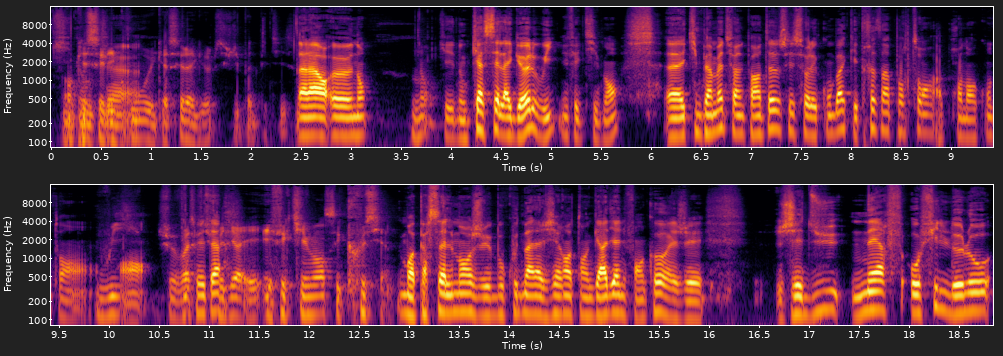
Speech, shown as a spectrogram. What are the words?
Qui Encaisser les euh, coups et casser la gueule, si je dis pas de bêtises. Alors euh, non. Non. Qui est donc casser la gueule, oui, effectivement, euh, qui me permet de faire une parenthèse aussi sur les combats, qui est très important à prendre en compte en. Oui. je vois ce que tu veux dire. Et effectivement, c'est crucial. Moi personnellement, j'ai eu beaucoup de mal à gérer en tant que gardien une fois encore, et j'ai j'ai dû nerf au fil de l'eau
